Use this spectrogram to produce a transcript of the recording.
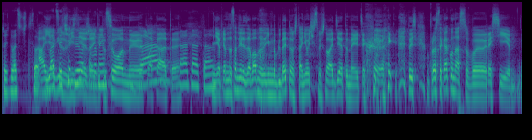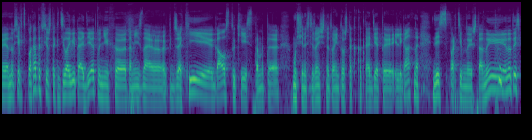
То есть 24 А 24 я вижу везде же агитационные да, плакаты. Да, да, да. Мне прям на самом деле забавно за ними наблюдать, потому что они очень смешно одеты на этих. то есть просто как у нас в России. Э, на всех этих плакатах все же так деловито одеты, у них э, там, я не знаю, пиджаки, галстуки, если там это мужчины, если женщины, то они тоже так как-то одеты элегантно. Здесь спортивные штаны. Ну, то есть,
